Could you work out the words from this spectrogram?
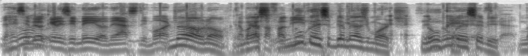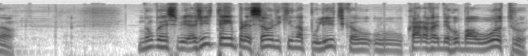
Já recebeu não, aqueles e-mails, ameaça de morte? Não, não. Ameaça, nunca recebi ameaça de morte. nunca, nunca recebi, não. Nunca recebi. A gente tem a impressão de que na política o, o cara vai derrubar o outro,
